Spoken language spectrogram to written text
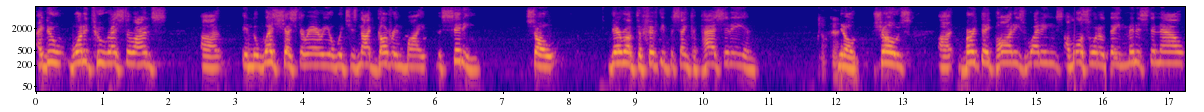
I do one or two restaurants uh, in the Westchester area, which is not governed by the city. So they're up to 50% capacity and, okay. you know, shows, uh, birthday parties, weddings. I'm also an ordained minister now.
